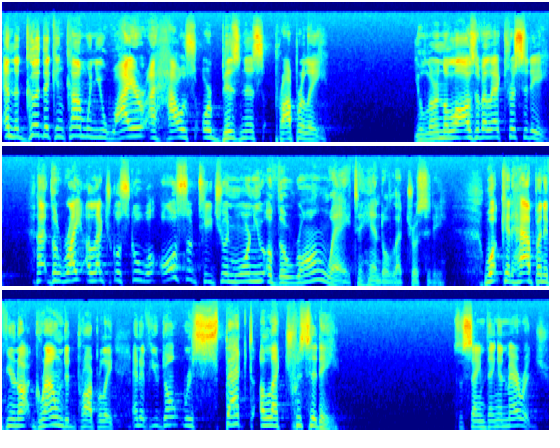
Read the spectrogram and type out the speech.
and the good that can come when you wire a house or business properly. You'll learn the laws of electricity. Uh, the right electrical school will also teach you and warn you of the wrong way to handle electricity. What could happen if you're not grounded properly and if you don't respect electricity? It's the same thing in marriage.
